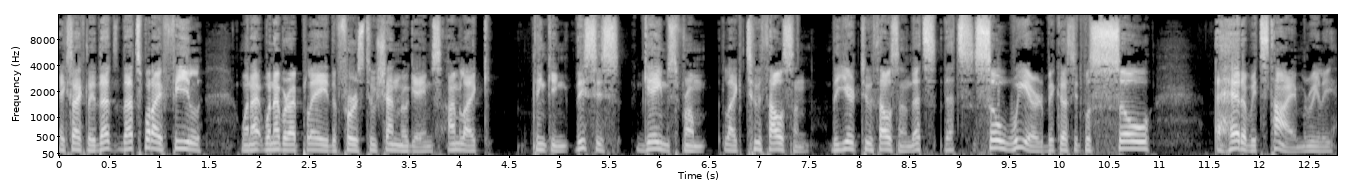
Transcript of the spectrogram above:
Exactly. That's that's what I feel when I whenever I play the first two Shenmue games. I'm like thinking this is games from like 2000, the year 2000. That's that's so weird because it was so ahead of its time, really.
